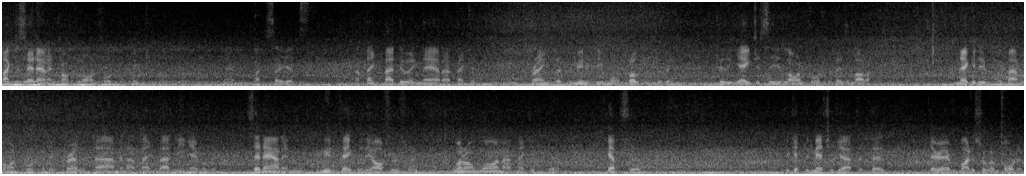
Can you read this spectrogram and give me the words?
like to sit down and talk to law enforcement people. And like I say, it's I think by doing that, I think it brings the community more closer to the to the agency, law enforcement. There's a lot of negative about law enforcement at the present time, and I think by being able to sit down and communicate with the officers one-on-one, -on -one, I think it uh, helps uh, to get the message out that the they're, everybody's so important.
